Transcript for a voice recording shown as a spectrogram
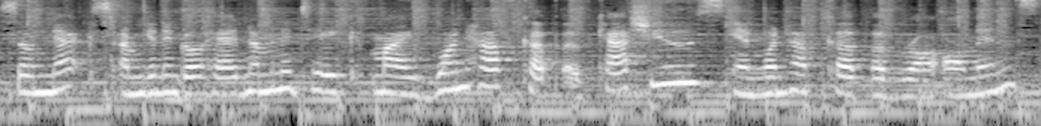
So next, I'm gonna go ahead and I'm gonna take my one half cup of cashews and one half cup of raw almonds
